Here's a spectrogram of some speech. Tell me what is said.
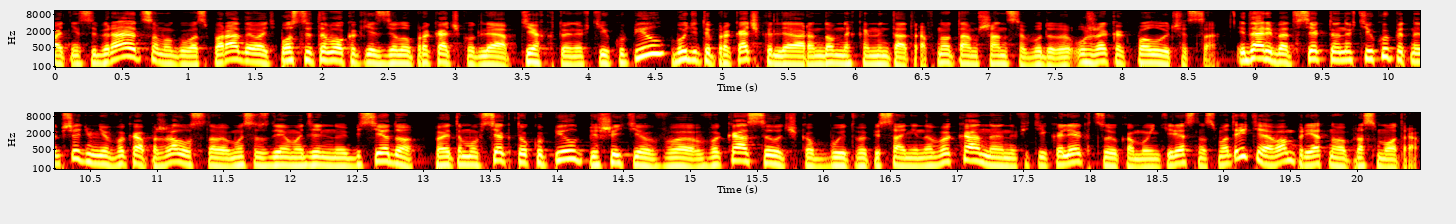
покупать не собираются, могу вас порадовать. После того, как я сделаю прокачку для тех, кто NFT купил, будет и прокачка для рандомных комментаторов но там шансы будут уже как получится. И да, ребят, все, кто NFT купит, напишите мне в ВК, пожалуйста, мы создаем отдельную беседу, поэтому все, кто купил, пишите в ВК, ссылочка будет в описании на ВК, на NFT коллекцию, кому интересно, смотрите, а вам приятного просмотра.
